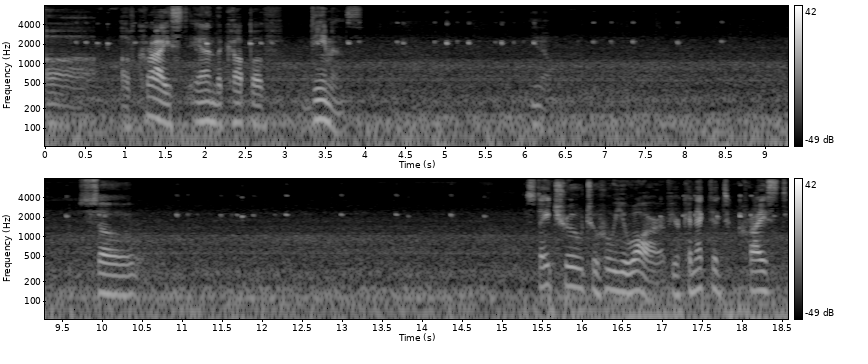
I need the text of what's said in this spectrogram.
uh, of Christ and the cup of demons. You know. So stay true to who you are. If you're connected to Christ,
